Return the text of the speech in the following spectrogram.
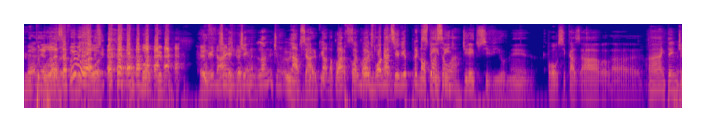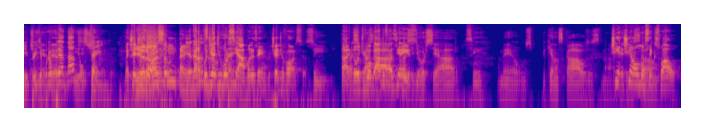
Muito boa. Essa foi muito boa. Muito boa, porque é verdade. tinha- lá não tinha o Não, judiciário. porque- não, não, claro, o claro, claro que advogado não. servia para que Não, tem, situação tem lá? direito civil, né? O povo se casava lá. Ah, entendi. Porque Tinha- propriedade não existia. tem. Mas tinha Herança divórcio. não tem. O cara Herança podia não divorciar, por exemplo. Tinha divórcio. Sim. Tá, Pra então o advogado casar, fazia pra isso. se divorciar, Sim. né? Uns pequenas causas. na Tinha, tinha homossexual?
